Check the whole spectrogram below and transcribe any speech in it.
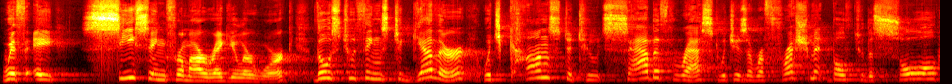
with a ceasing from our regular work, those two things together, which constitute Sabbath rest, which is a refreshment both to the soul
